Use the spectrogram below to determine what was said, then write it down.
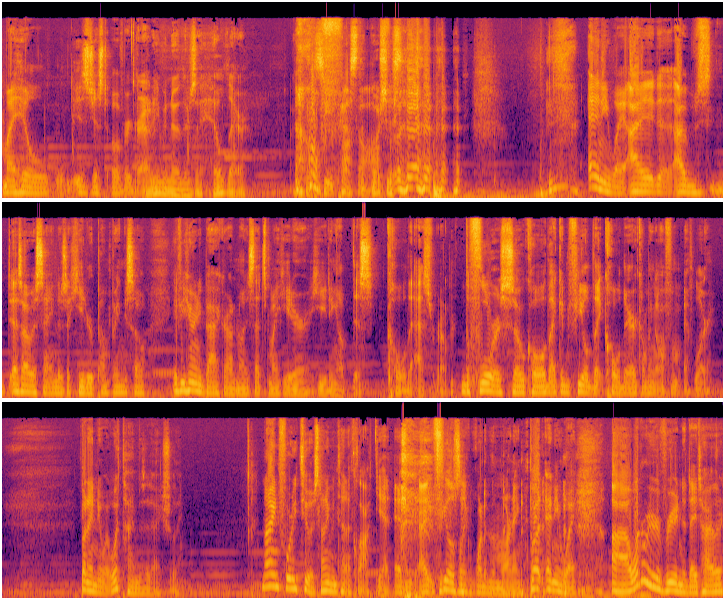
my hill is just overgrown I don't even know there's a hill there. I can Oh, see past the bushes. Anyway, I I was as I was saying, there's a heater pumping. So if you hear any background noise, that's my heater heating up this cold ass room. The floor is so cold, I can feel that cold air coming off of my floor. But anyway, what time is it actually? 9:42. It's not even 10 o'clock yet, and it feels like one in the morning. But anyway, uh, what are we reviewing today, Tyler?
